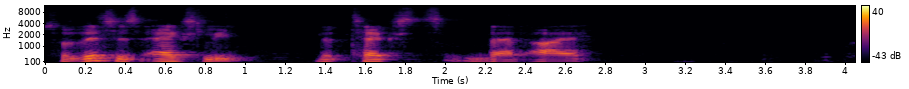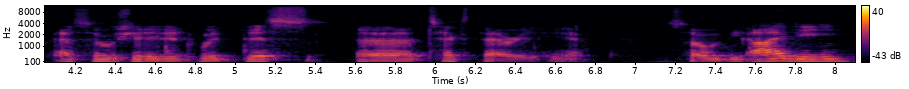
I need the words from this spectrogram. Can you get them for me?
So this is actually the text that I associated with this uh, text area here. So the ID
